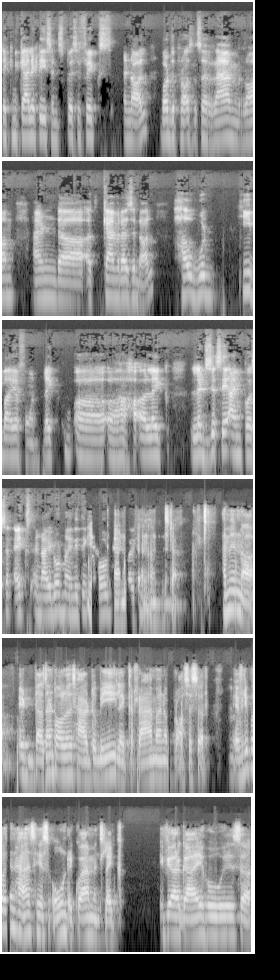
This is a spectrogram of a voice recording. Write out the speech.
technicalities and specifics and all about the processor ram rom and uh, cameras and all how would he buy a phone like uh, uh, like let's just say i'm person x and i don't know anything about And, and understand. I mean, uh, it doesn't always have to be like a RAM and a processor. Every person has his own requirements. Like, if you are a guy who is uh,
